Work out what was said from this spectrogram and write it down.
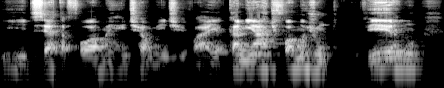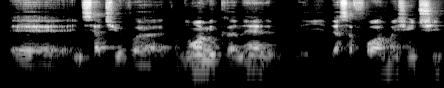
e, de certa forma, a gente realmente vai caminhar de forma junto. Governo, é, iniciativa econômica, né, e dessa forma a gente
